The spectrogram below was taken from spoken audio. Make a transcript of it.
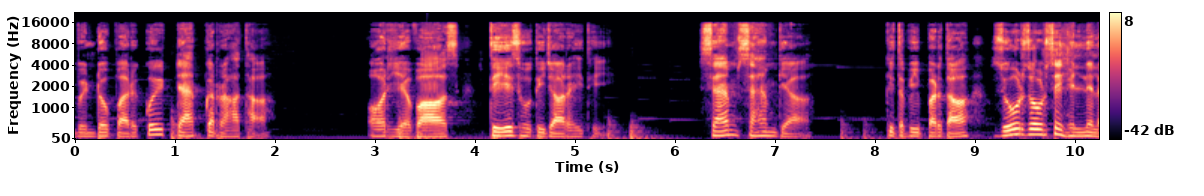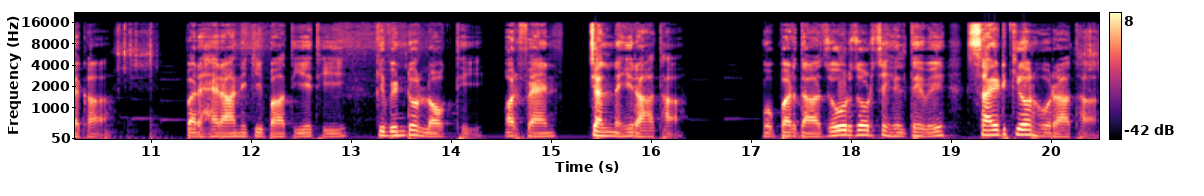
विंडो पर कोई टैप कर रहा था। और यह आवाज़ तेज होती जा रही थी। सैम सहम गया कि तभी पर्दा ज़ोर ज़ोर से हिलने लगा। पर हैरानी की बात यह थी कि विंडो लॉक थी और फ़ैन चल नहीं रहा था। वो पर्दा ज़ोर ज़ोर से हिलते हुए साइड की ओर हो रहा था।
